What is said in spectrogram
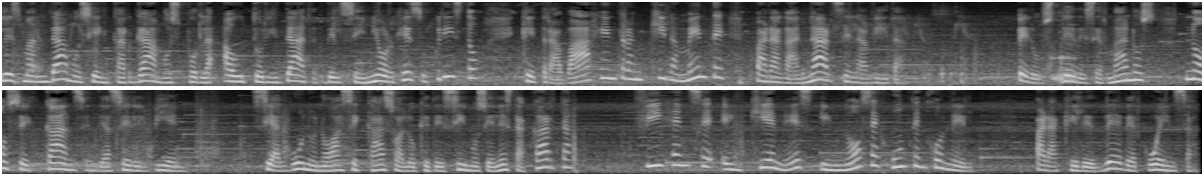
les mandamos y encargamos por la autoridad del Señor Jesucristo que trabajen tranquilamente para ganarse la vida. Pero ustedes, hermanos, no se cansen de hacer el bien si alguno no hace caso a lo que decimos en esta carta, fíjense en quién es y no se junten con él, para que le dé vergüenza.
